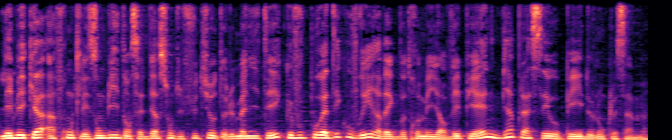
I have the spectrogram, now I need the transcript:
Les mechas affrontent les zombies dans cette version du futur de l'humanité que vous pourrez découvrir avec votre meilleur VPN bien placé au pays de l'oncle Sam.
